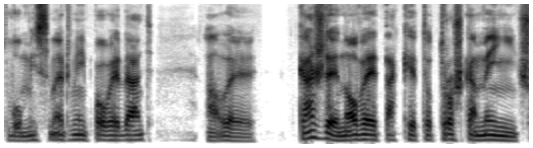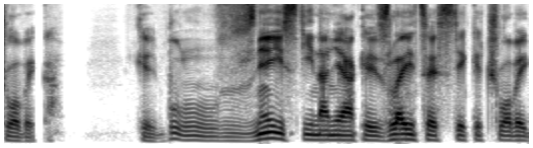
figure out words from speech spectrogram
dvomi smermi povedať, ale každé nové takéto troška mení človeka keď zneistí na nejakej zlej ceste, keď človek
